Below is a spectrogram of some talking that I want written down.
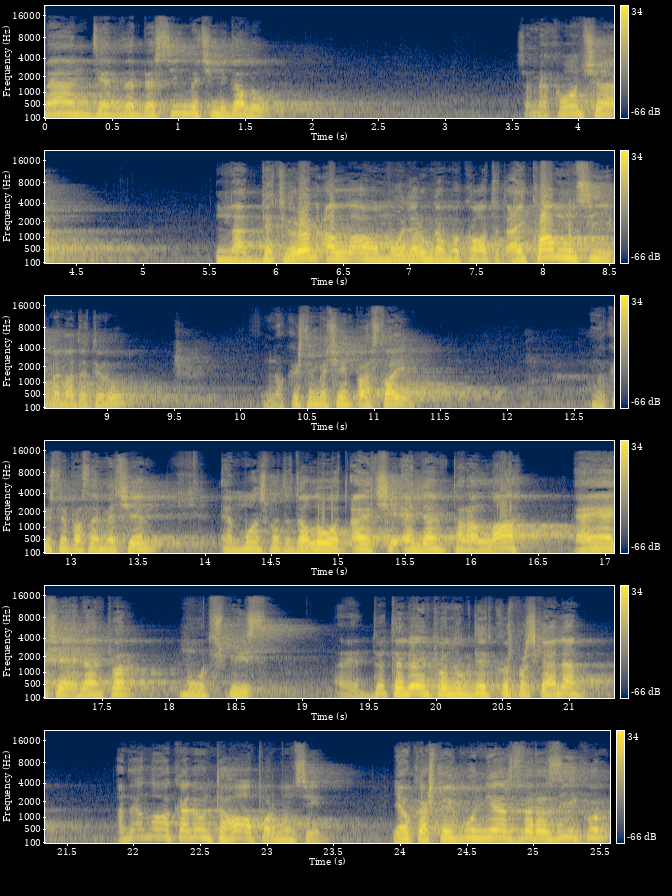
mendjen dhe besimin që m'i dallu. Se me konë që na detyron Allahu me u largu nga mëkatët, ai ka mundësi me na detyru. Nuk ishte me qenë pastaj, nuk ishte pastaj me qenë, e mundshme të dallohet ai që e lenë për Allah, e ai që e lenë për mur të shpisë. Ani, dhe të lenë, po nuk dihet kush për çka e lenë. Andaj Allahu ka lenë të hapër mundësinë. Jau ka shpjegu njerëzve rrezikun,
